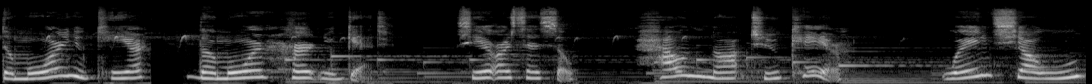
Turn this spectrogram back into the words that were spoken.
The more you care, the more hurt you get. Xian says so. How not to care? When Xiaowu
